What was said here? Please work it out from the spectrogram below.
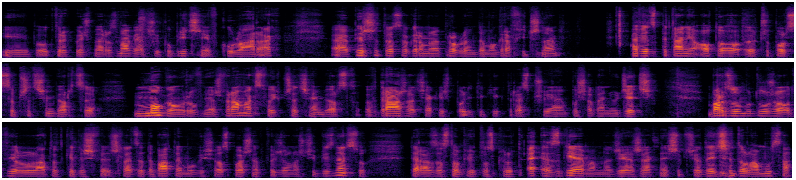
i o których powinniśmy rozmawiać i publicznie, w kuluarach. Pierwszy to jest ogromny problem demograficzny. A więc pytanie o to, y, czy polscy przedsiębiorcy mogą również w ramach swoich przedsiębiorstw wdrażać jakieś polityki, które sprzyjają posiadaniu dzieci. Bardzo dużo od wielu lat, od kiedy śle- śledzę debatę, mówi się o społecznej odpowiedzialności biznesu. Teraz zastąpił to skrót ESG. Mam nadzieję, że jak najszybciej odejdzie do lamusa,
